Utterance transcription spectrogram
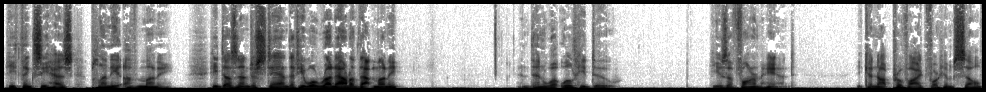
He thinks he has plenty of money. He doesn't understand that he will run out of that money. And then what will he do? He is a farmhand. He cannot provide for himself.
